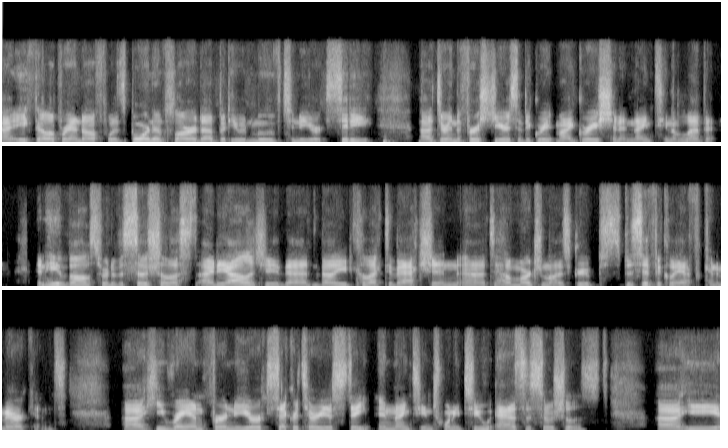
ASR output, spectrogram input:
Uh, A. Philip Randolph was born in Florida, but he would move to New York City uh, during the first years of the Great Migration in 1911. And he evolved sort of a socialist ideology that valued collective action uh, to help marginalized groups, specifically African Americans. Uh, he ran for New York Secretary of State in 1922 as a socialist. Uh, he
